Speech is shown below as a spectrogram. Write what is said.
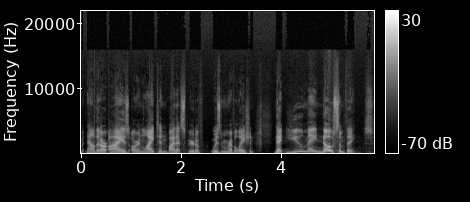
But now that our eyes are enlightened by that spirit of wisdom and revelation, that you may know some things.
